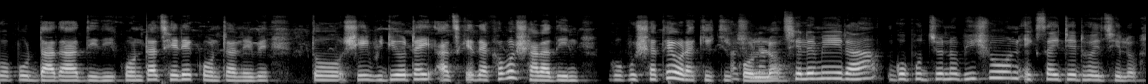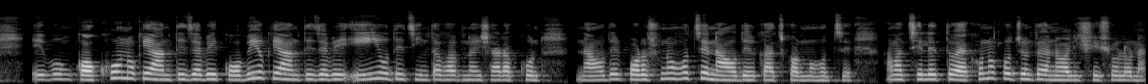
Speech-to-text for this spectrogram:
গোপুর দাদা, দিদি কোনটা ছেড়ে কোনটা নেবে? তো সেই ভিডিওটাই আজকে দেখাবো। সারাদিন গপুর সাথে ওরা কি কি করল। ছেলে মেয়েরা গপুর জন্য ভীষণ এক্সাইটেড হয়েছিল এবং কখন ওকে আনতে যাবে কবে ওকে আনতে যাবে এই ওদের চিন্তা ভাবনায় সারাক্ষণ না ওদের পড়াশুনো হচ্ছে না ওদের কাজকর্ম হচ্ছে। আমার ছেলের তো এখনও পর্যন্ত অ্যানুয়ালি শেষ হলো না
